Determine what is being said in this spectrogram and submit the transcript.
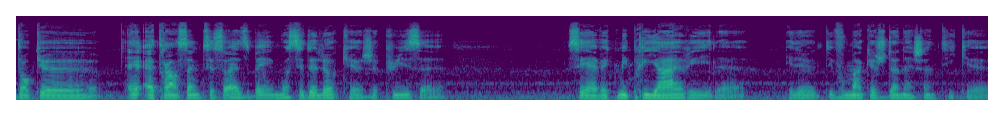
Donc, euh, être enceinte, c'est ça. Elle dit, ben moi, c'est de là que je puise. Euh, c'est avec mes prières et le, et le, dévouement que je donne à Shanti que,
